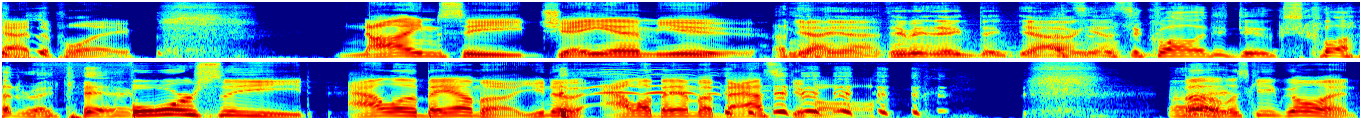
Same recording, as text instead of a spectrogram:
had to play. Nine seed JMU, Yeah, yeah. They, they, they, yeah, That's, yeah. that's a quality Duke squad right there. four seed Alabama. You know Alabama basketball. All oh, right. let's keep going.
